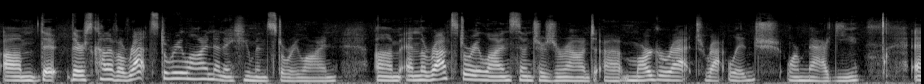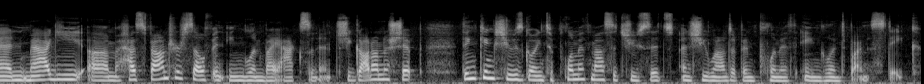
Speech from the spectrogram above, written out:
Um, there, there's kind of a rat storyline and a human storyline. Um, and the rat storyline centers around uh, Margaret Ratledge, or Maggie. And Maggie um, has found herself in England by accident. She got on a ship thinking she was going to Plymouth, Massachusetts, and she wound up in Plymouth, England by mistake.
